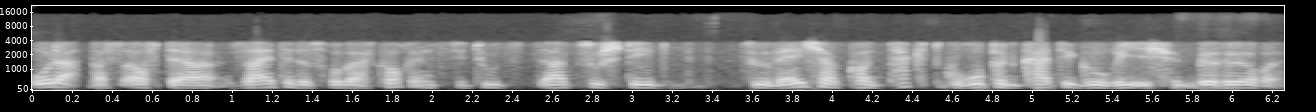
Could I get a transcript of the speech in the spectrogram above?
oder was auf der Seite des Robert Koch Instituts dazu steht, zu welcher Kontaktgruppenkategorie ich gehöre.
